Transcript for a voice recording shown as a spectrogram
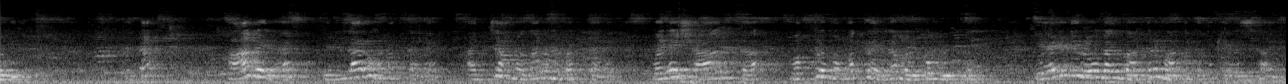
ಆಮೇಲೆ ಎಲ್ಲರೂ ಹೊರಗ್ತಾರೆ ಅಜ್ಜ ಮಗನ ಹೊರಗ್ತಾರೆ ಮನೆ ಶಾಂತ ಮಕ್ಕಳು ಮೊಮ್ಮಕ್ಕಳು ಎಲ್ಲ ಮಲ್ಕೊಂಡ್ಬಿಟ್ರು. ಎರಡು ರೂಮಲ್ಲಿ ಮಾತ್ರ ಮಾತುಕತೆ ಕೇಳಿಸ್ತಾ ಇದೆ.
